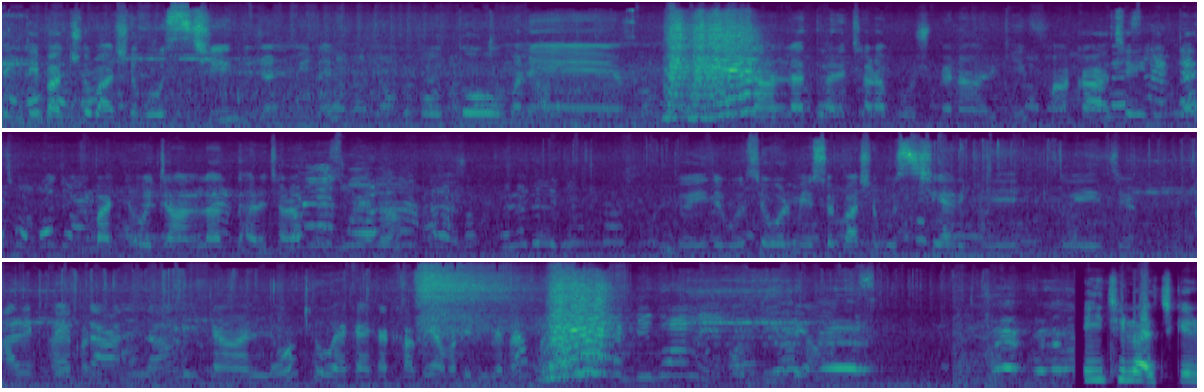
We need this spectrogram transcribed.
দেখতেই পাচ্ছ বাসে বসছি দুজন মিলে। ও তো মানে জানলার ধারে ছাড়া বসবে না আর কি ফাঁকা আছে এই দিকটায়। বাট ওই জানলার ধারে ছাড়া বসবে না। তো এই যে বলছে ওর মেসোর বাসা বসছি আর কি। তো এই যে আর একটা এখন এটা আনলো তো একা একা খাবে আমাকে দিবে না। দিবে। এই ছিল আজকের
